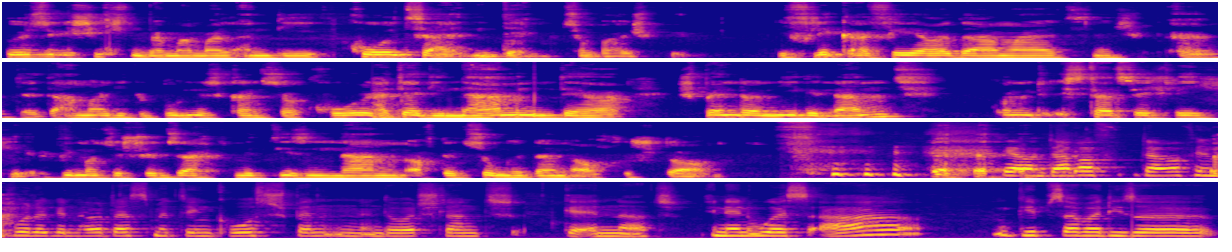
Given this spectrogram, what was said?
böse Geschichten, wenn man mal an die Kohlzeiten denkt zum Beispiel. Die Flick-Affäre damals, nicht? Äh, der damalige Bundeskanzler Kohl hat ja die Namen der Spender nie genannt und ist tatsächlich, wie man so schön sagt, mit diesen Namen auf der Zunge dann auch gestorben. ja, und darauf, daraufhin wurde genau das mit den Großspenden in Deutschland geändert. In den USA gibt es aber diese,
